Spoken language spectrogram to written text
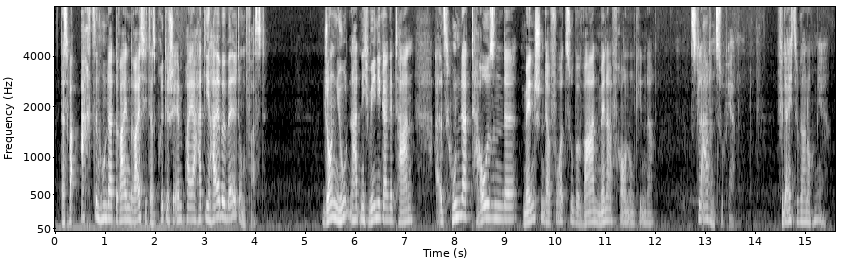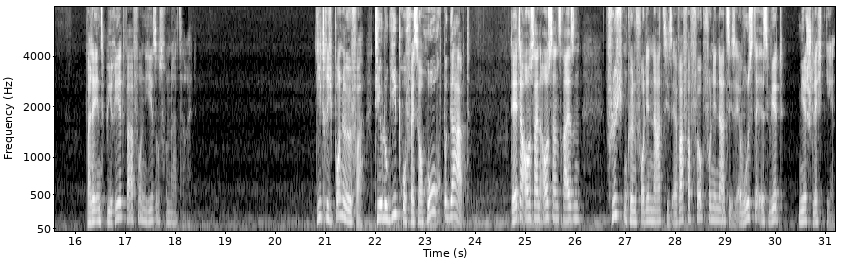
Das war 1833. Das britische Empire hat die halbe Welt umfasst. John Newton hat nicht weniger getan, als Hunderttausende Menschen davor zu bewahren, Männer, Frauen und Kinder, Sklaven zu werden. Vielleicht sogar noch mehr, weil er inspiriert war von Jesus von Nazareth. Dietrich Bonhoeffer, Theologieprofessor, hochbegabt, der hätte aus seinen Auslandsreisen flüchten können vor den Nazis. Er war verfolgt von den Nazis. Er wusste, es wird mir schlecht gehen.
